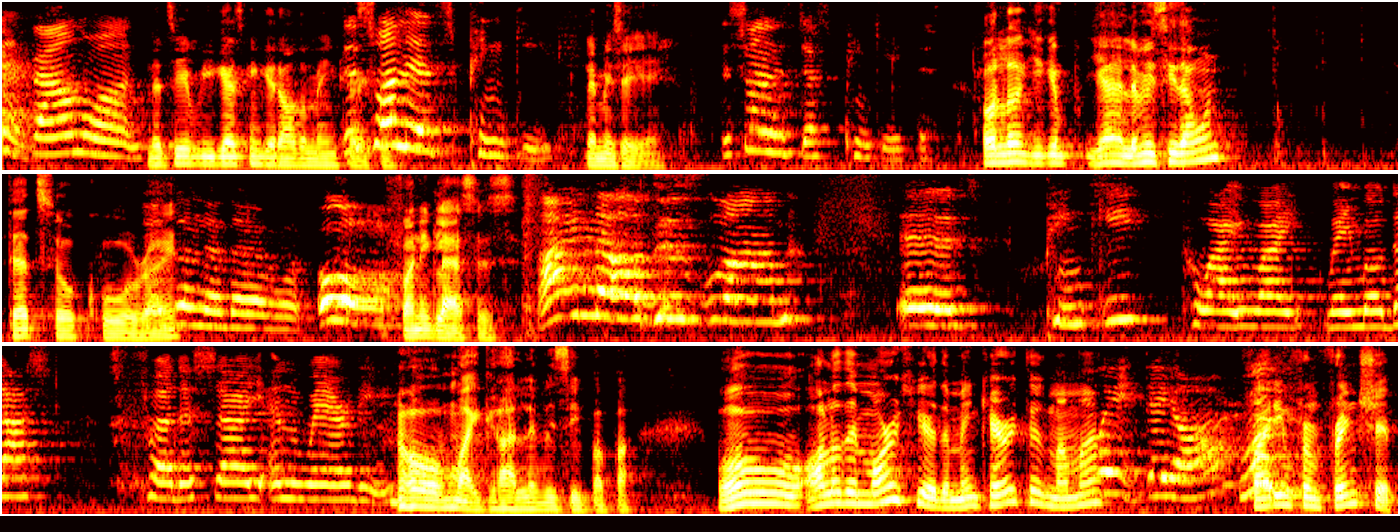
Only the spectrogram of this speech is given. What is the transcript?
I found one. Let's see if you guys can get all the main This characters. This one is Pinkie. Let me see. This one is just Pinkie. This. Oh look, you can. Yeah, let me see that one. That's so cool, right? There's another one. Oh, Funny glasses. I know this one is Pinkie, Twilight, Rainbow Dash, Fluttershy, and Rarity. Oh my God, let me see, Papa. Oh, all of them are here. The main characters, Mama. Wait, they are? Fighting from friendship.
